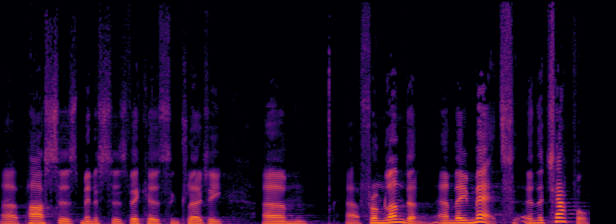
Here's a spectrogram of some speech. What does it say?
uh, pastors, ministers, vicars, and clergy um, uh, from London. And they met in the chapel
